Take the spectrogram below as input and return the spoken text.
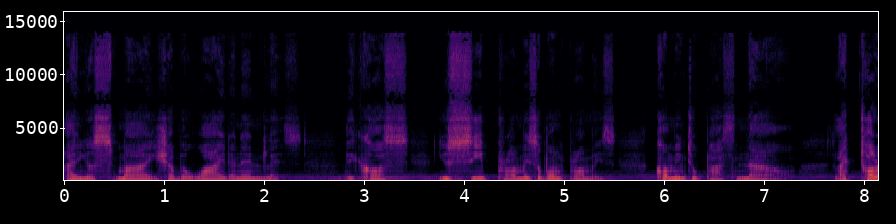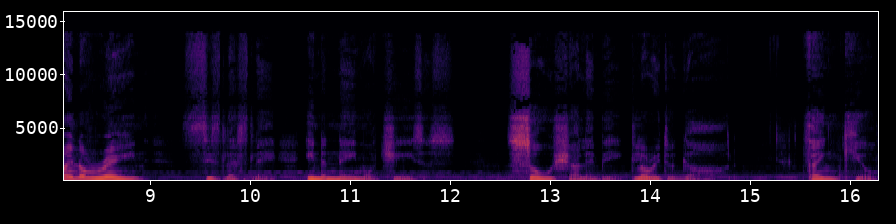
and your smile shall be wide and endless because you see promise upon promise coming to pass now, like torrent of rain, ceaselessly, in the name of Jesus. So shall it be. Glory to God. Thank you,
